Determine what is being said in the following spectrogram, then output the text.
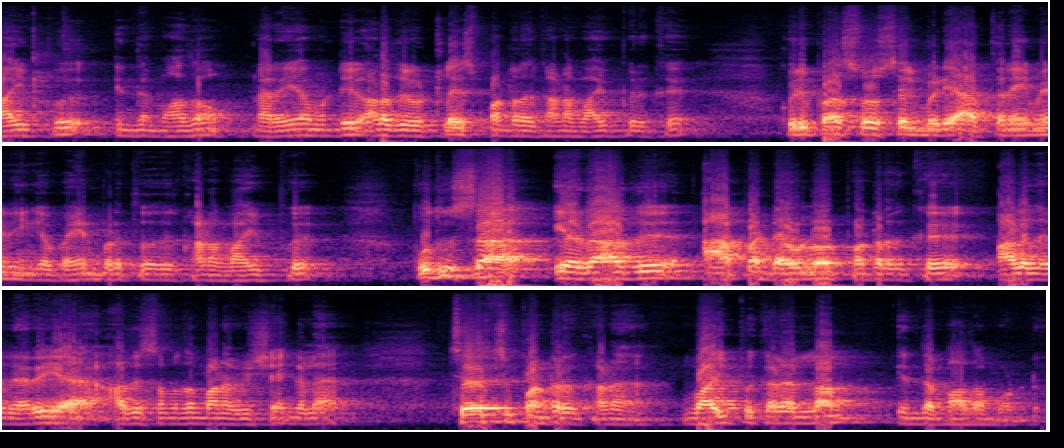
வாய்ப்பு இந்த மாதம் நிறைய வண்டி அல்லது யூட்டிலைஸ் பண்ணுறதுக்கான வாய்ப்பு இருக்குது குறிப்பாக சோஷியல் மீடியா அத்தனையுமே நீங்கள் பயன்படுத்துவதற்கான வாய்ப்பு. புதுசாக ஏதாவது ஆப்பை டவுன்லோட் பண்ணுறதுக்கு அல்லது நிறைய அது சம்மந்தமான விஷயங்களை சர்ச் பண்ணுறதுக்கான வாய்ப்புகள் எல்லாம் இந்த மாதம் உண்டு.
